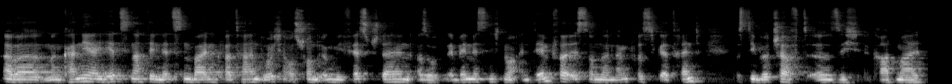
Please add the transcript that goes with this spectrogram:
Aber man kann ja jetzt nach den letzten beiden Quartalen durchaus schon irgendwie feststellen, also wenn es nicht nur ein Dämpfer ist, sondern ein langfristiger Trend, dass die Wirtschaft äh, sich gerade mal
